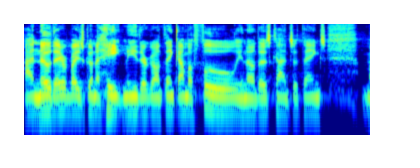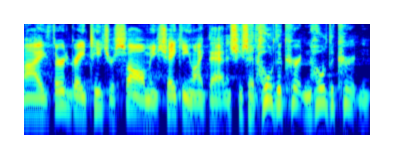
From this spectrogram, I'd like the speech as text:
I know that everybody's going to hate me. They're going to think I'm a fool, you know, those kinds of things. My third grade teacher saw me shaking like that and she said, Hold the curtain, hold the curtain.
